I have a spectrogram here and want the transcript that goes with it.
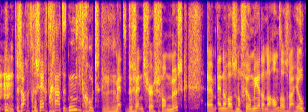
zacht gezegd gaat het niet goed met de ventures van Musk. Ehm, en dan was er nog veel meer aan de hand. Als we daar heel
